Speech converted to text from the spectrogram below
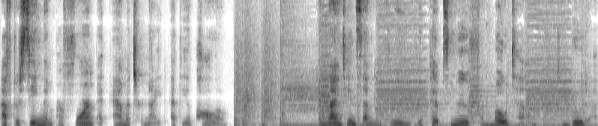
after seeing them perform at amateur night at the Apollo. In 1973, the Pips moved from Motown to Buddah.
